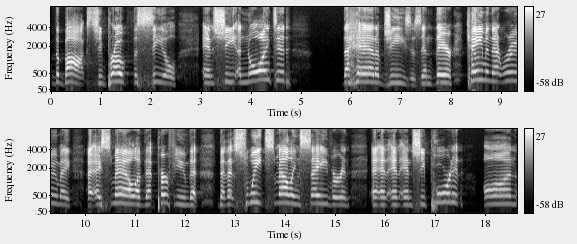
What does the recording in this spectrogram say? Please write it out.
the box, she broke the seal, and she anointed the head of Jesus. And there came in that room a, a, a smell of that perfume, that, that, that sweet smelling savor, and, and, and, and she poured it on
